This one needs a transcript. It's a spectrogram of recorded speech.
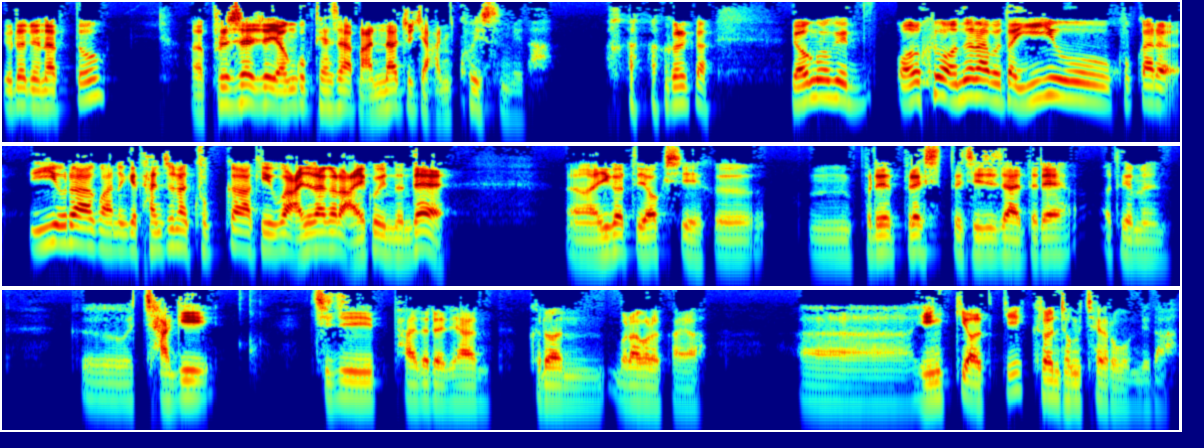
유럽연합도 어, 브루셀에 영국 대사 만나주지 않고 있습니다. 그러니까 영국이 어, 그 어느 나라보다 EU 국가를 EU라고 하는 게 단순한 국가 기구가 아니라는 걸 알고 있는데 어, 이것도 역시 그 음, 브레, 브렉시트 지지자들의 어떻게 보면 그 자기 지지파들에 대한 그런 뭐라 그럴까요? 아, 인기 얻기 그런 정책으로 봅니다.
